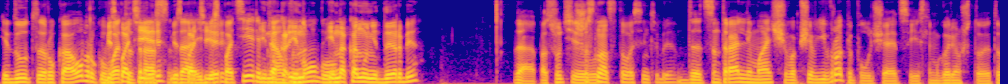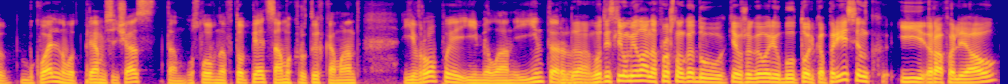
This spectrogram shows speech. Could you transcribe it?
идут рука об руку без в этот потерь, раз. Без да, потерь. и без потери, и на, в ногу. И, и накануне дерби. Да, по сути... 16 сентября. Да, центральный матч вообще в Европе получается, если мы говорим, что это буквально вот прямо сейчас, там, условно, в топ-5 самых крутых команд Европы, и Милан, и Интер. Да, вот если у Милана в прошлом году, как я уже говорил, был только прессинг и Рафа Лиау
